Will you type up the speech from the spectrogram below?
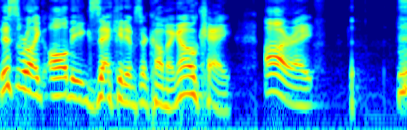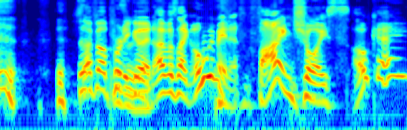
This is where like all the executives are coming. Okay. All right. So I felt pretty good. I was like, oh, we made a fine choice. Okay.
